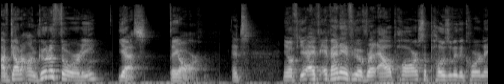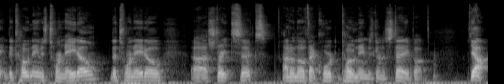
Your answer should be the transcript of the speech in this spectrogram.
I've got it on good authority. Yes, they are. It's you know if you if, if any of you have read Allpar, supposedly the coordinate the code name is Tornado, the Tornado uh, Straight Six. I don't know if that code name is going to stay, but yeah,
